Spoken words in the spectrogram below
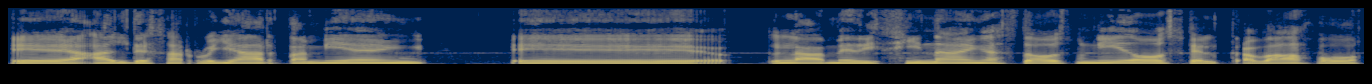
eh, al desarrollar también eh, la medicina en Estados Unidos, el trabajo.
